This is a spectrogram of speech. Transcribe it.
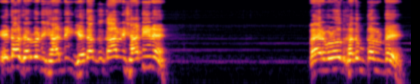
ਇਹ ਤਾਂ ਸਿਰਫ ਨਿਸ਼ਾਨੀ, ਜੇ ਤਾਂ ਕਕਾਰ ਨਿਸ਼ਾਨੀ ਨੇ। ਵੈਰ ਵਿਰੋਧ ਖਤਮ ਕਰਨ ਦੇ।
